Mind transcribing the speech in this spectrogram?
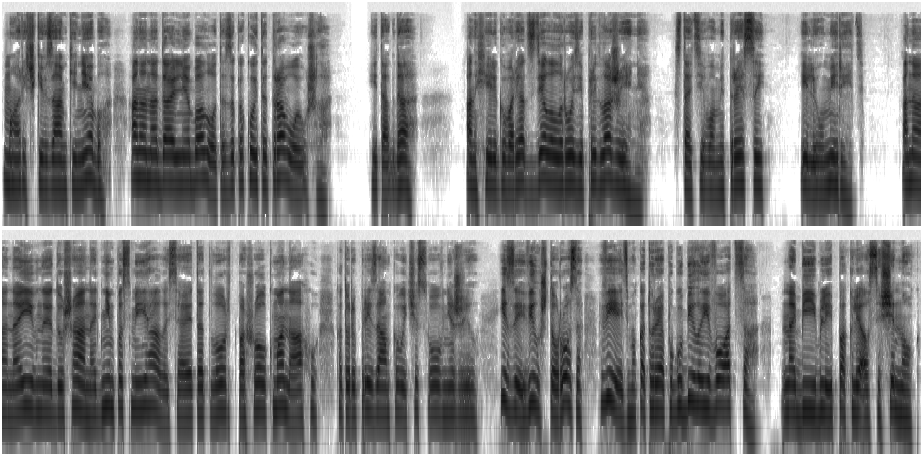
Маречки в замке не было, она на дальнее болото за какой-то травой ушла. И тогда Анхель, говорят, сделал Розе предложение стать его митрессой или умереть. Она, наивная душа, над ним посмеялась, а этот лорд пошел к монаху, который при замковой часовне жил, и заявил, что Роза — ведьма, которая погубила его отца. На Библии поклялся щенок.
